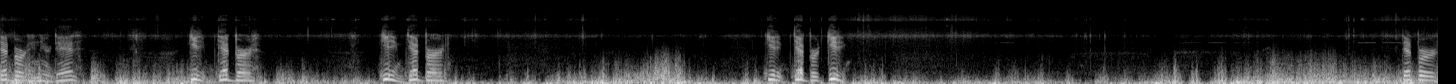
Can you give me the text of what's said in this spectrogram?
Dead bird in here, dead. Get him, dead bird. Get him, dead bird. Get him, dead bird, get him. Dead bird.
